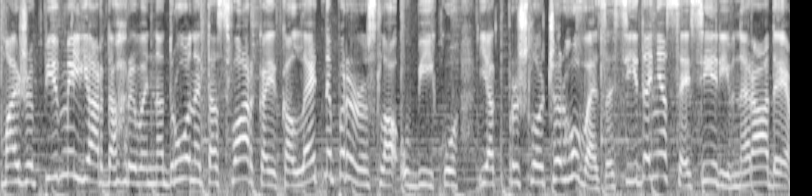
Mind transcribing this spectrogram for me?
Майже півмільярда гривень на дрони та сварка, яка ледь не переросла у бійку, як пройшло чергове засідання сесії Рівнеради.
